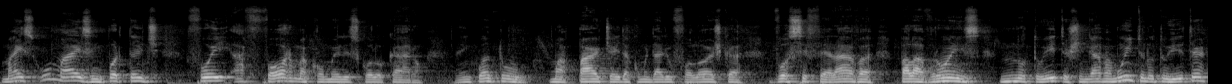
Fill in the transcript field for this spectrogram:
mas o mais importante foi a forma como eles colocaram. Né? Enquanto uma parte aí da comunidade ufológica vociferava palavrões no Twitter, xingava muito no Twitter,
